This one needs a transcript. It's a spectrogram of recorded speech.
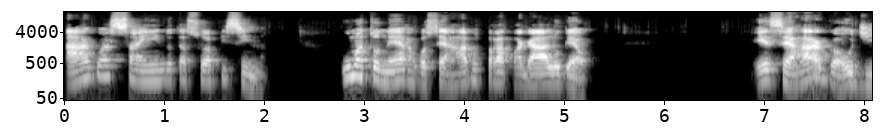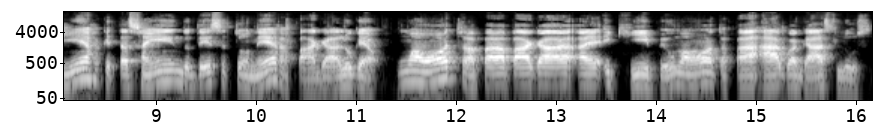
água saindo da sua piscina. Uma torneira você abre para pagar aluguel. Essa água, o dinheiro que está saindo dessa torneira paga aluguel. Uma outra para pagar a equipe, uma outra para água, gás, luz.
